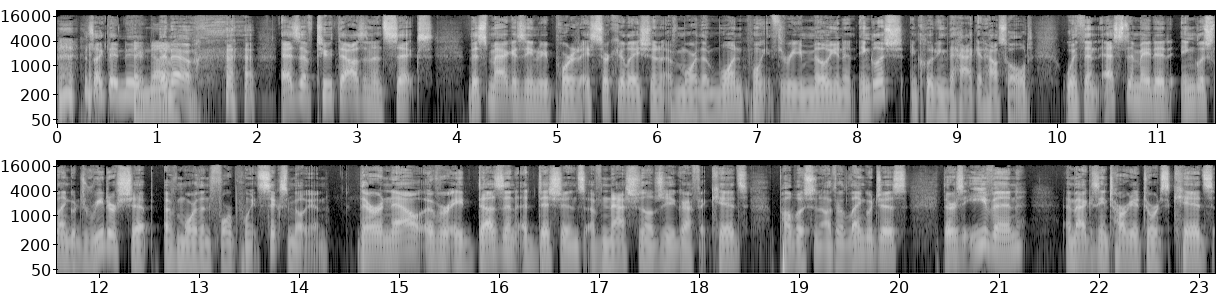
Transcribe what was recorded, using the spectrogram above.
it's like they knew. They know. know. As of 2006, this magazine reported a circulation of more than 1.3 million in English, including the Hackett household, with an estimated English language readership of more than 4.6 million. There are now over a dozen editions of National Geographic Kids published in other languages. There's even a magazine targeted towards kids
